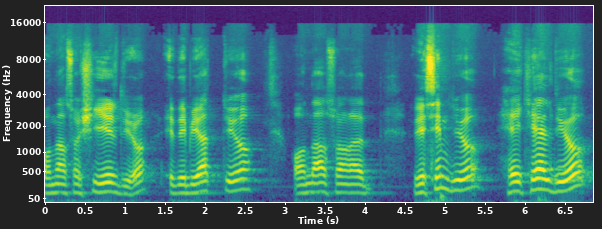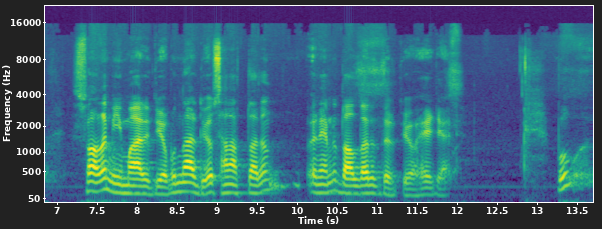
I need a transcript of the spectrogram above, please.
Ondan sonra şiir diyor, edebiyat diyor. Ondan sonra resim diyor, heykel diyor, sonra mimari diyor. Bunlar diyor sanatların önemli dallarıdır diyor Hegel. Bu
